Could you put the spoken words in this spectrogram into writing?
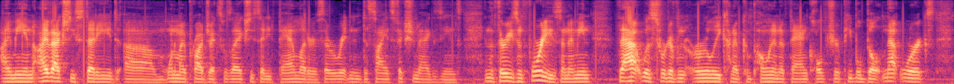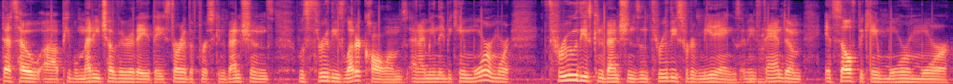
I mean, I've actually studied um, one of my projects was I actually studied fan letters that were written into science fiction magazines in the 30s and 40s, and I mean that was sort of an early kind of component of fan culture. People built networks. That's how uh, people met each other. They they started the first conventions was through these letter columns, and I mean they became more and more through these conventions and through these sort of meetings. I mean, fandom itself became more and more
